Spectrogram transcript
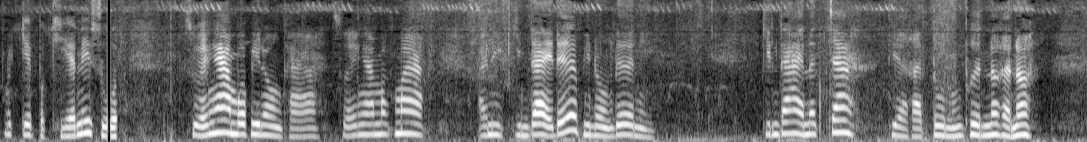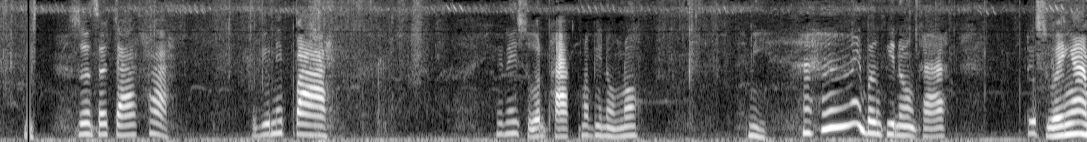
มมาเก็บปลาเขียในสวนสวยงามบ่พี่น้องคะสวยงามมากๆ อันนี้กินได้เด้อพี่น้องเด้อนี่ กินได้นะจ้าเดี๋ยวค่ะตูนของเพิ่นเนาะค่ะเนาะส่วนสาจ้าค่ะอยู่ในป่าอยู่ในสวนผักนะพี่น้องเนาะนี่ฮ่าฮ่าเบิ่งพี่น้องค่ะสวยงาม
